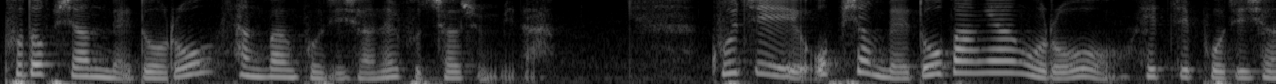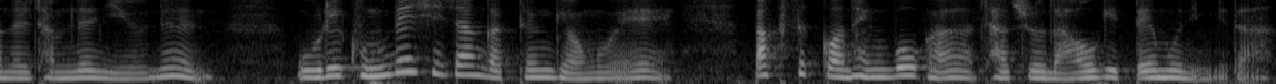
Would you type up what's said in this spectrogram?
풋옵션 매도로 상방 포지션을 붙여줍니다. 굳이 옵션 매도 방향으로 해지 포지션을 잡는 이유는 우리 국내 시장 같은 경우에 박스권 행보가 자주 나오기 때문입니다.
